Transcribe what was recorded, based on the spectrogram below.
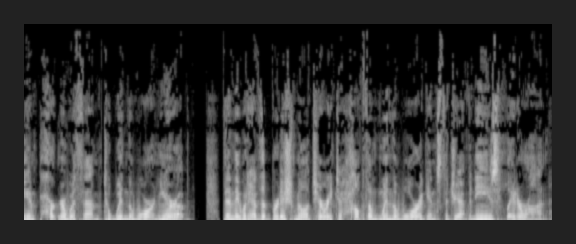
and partner with them to win the war in Europe, then they would have the British military to help them win the war against the Japanese later on.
